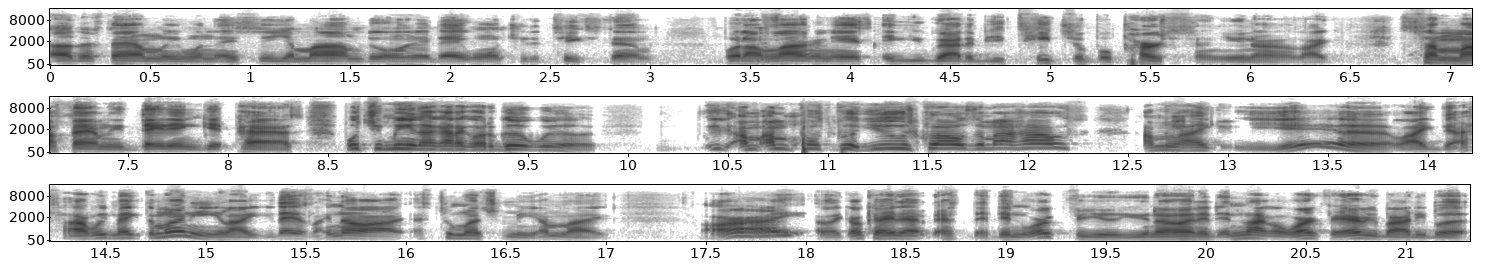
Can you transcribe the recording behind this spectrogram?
Other family, when they see your mom doing it, they want you to teach them. What I'm learning is you got to be a teachable person. You know, like some of my family, they didn't get past. What you mean? I got to go to Goodwill? I'm, I'm, supposed to put used clothes in my house. I'm like, yeah, like that's how we make the money. Like they was like, no, that's too much for me. I'm like, all right, like okay, that that, that didn't work for you, you know, and it, it's not gonna work for everybody. But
